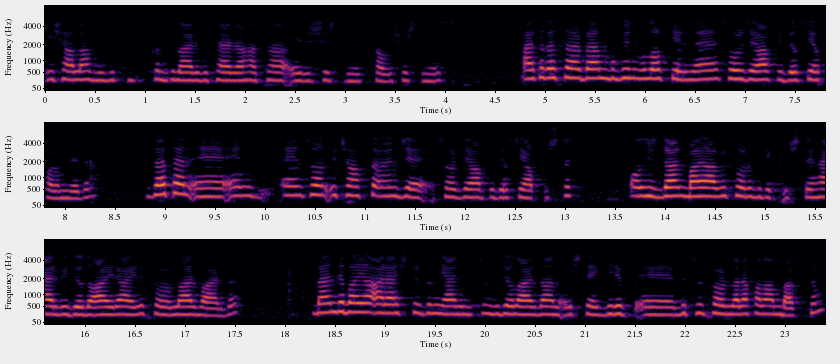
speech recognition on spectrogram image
İnşallah bu bütün sıkıntılar biter, rahata erişirsiniz, kavuşursunuz. Arkadaşlar ben bugün vlog yerine soru cevap videosu yapalım dedim. Zaten e, en, en son 3 hafta önce soru cevap videosu yapmıştık. O yüzden bayağı bir soru birikmişti. Her videoda ayrı ayrı sorular vardı. Ben de bayağı araştırdım yani bütün videolardan işte girip e, bütün sorulara falan baktım.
